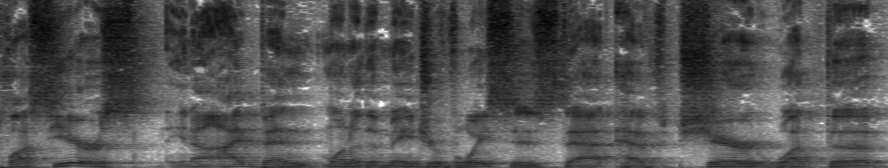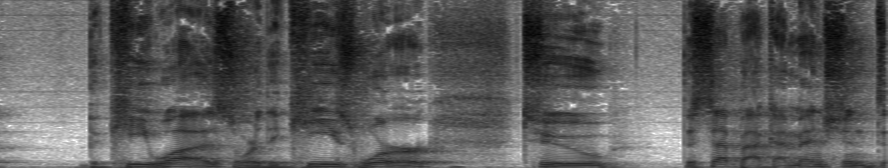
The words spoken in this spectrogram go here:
plus years, you know, I've been one of the major voices that have shared what the the key was or the keys were to the setback. I mentioned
